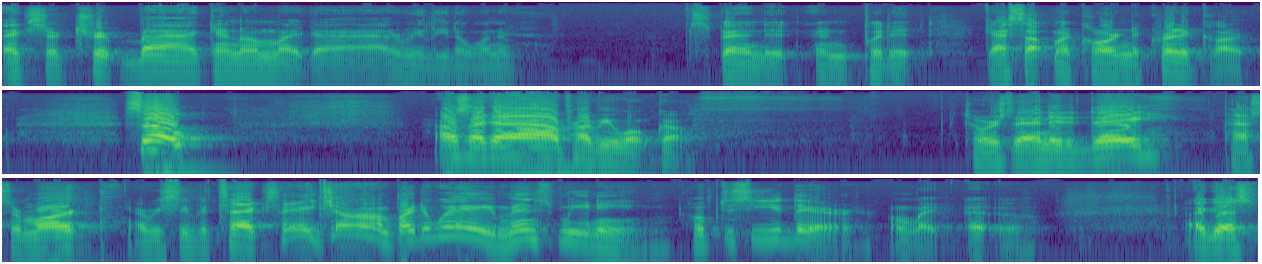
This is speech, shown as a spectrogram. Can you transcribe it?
extra trip back, and I'm like, ah, I really don't want to spend it and put it, gas up my car in the credit card. So I was like, ah, I probably won't go. Towards the end of the day, Pastor Mark, I received a text, hey, John, by the way, men's meeting. Hope to see you there. I'm like, uh oh. I guess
